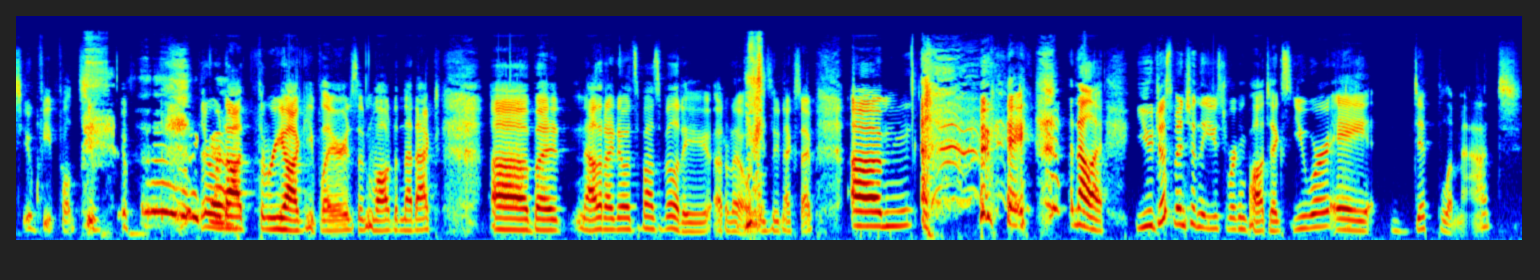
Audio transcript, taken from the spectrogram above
two people. Two people. Oh there God. were not three hockey players involved in that act. Uh, but now that I know it's a possibility, I don't know. We'll see next time. Um, okay, Anela, you just mentioned that you used to work in politics. You were a diplomat.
